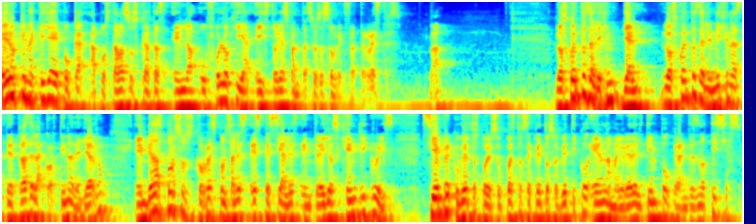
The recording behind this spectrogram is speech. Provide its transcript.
pero que en aquella época apostaba sus cartas en la ufología e historias fantasiosas sobre extraterrestres. ¿va? Los cuentos de, los cuentos de alienígenas detrás de la cortina de hierro, enviadas por sus corresponsales especiales, entre ellos Henry Grease, siempre cubiertos por el supuesto secreto soviético, eran la mayoría del tiempo grandes noticias.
